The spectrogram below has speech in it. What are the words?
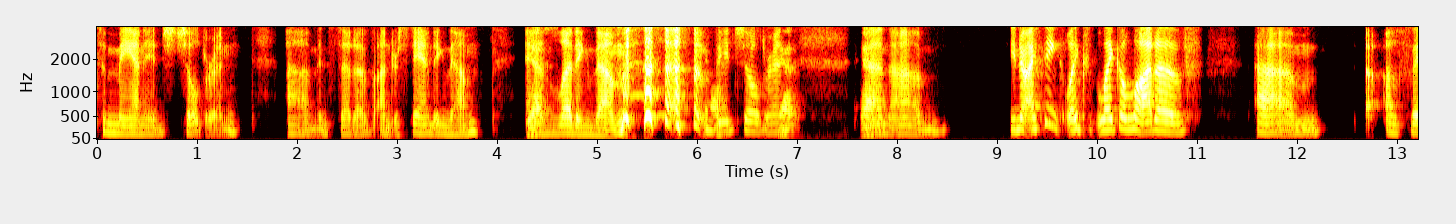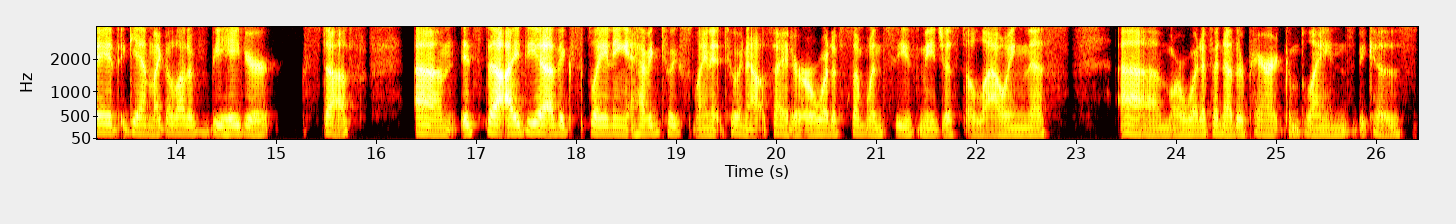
to manage children um, instead of understanding them and Yes. letting them be children Yes. Yeah. and um you know i think like like a lot of um i'll say it again like a lot of behavior stuff um it's the idea of explaining it having to explain it to an outsider or what if someone sees me just allowing this um or what if another parent complains because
